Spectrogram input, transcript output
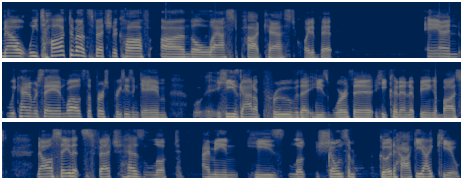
Now, we talked about Svechnikov on the last podcast quite a bit. And we kind of were saying, well, it's the first preseason game. He's got to prove that he's worth it. He could end up being a bust. Now, I'll say that Svech has looked, I mean, he's looked shown some good hockey IQ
